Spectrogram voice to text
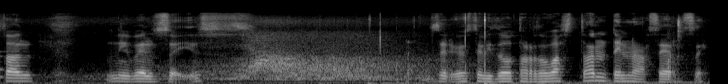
hasta el nivel 6. En serio, este video tardó bastante en hacerse.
